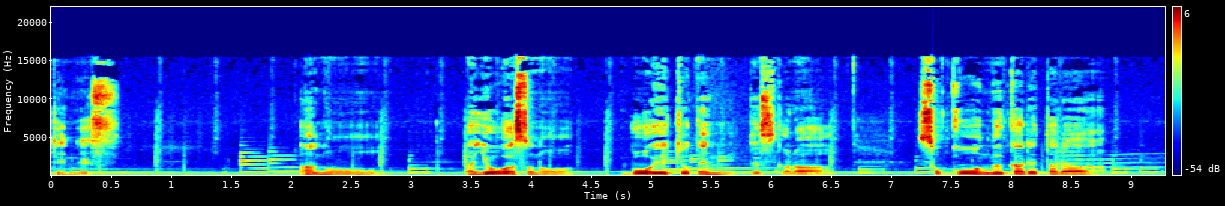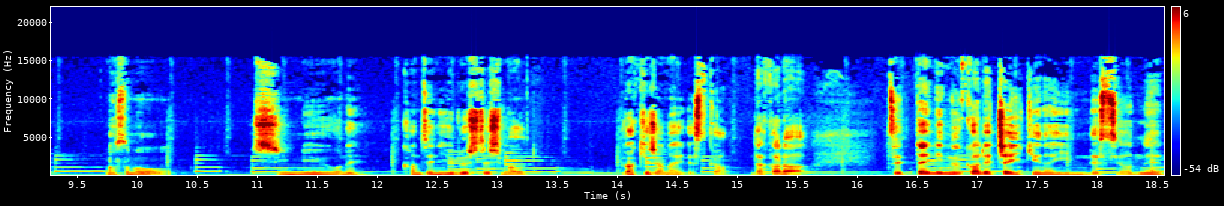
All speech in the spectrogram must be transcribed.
点です。あの、ま、要はその防衛拠点ですからそこを抜かれたら、まあ、その侵入をね完全に許してしまうわけじゃないですか。だから絶対に抜かれちゃいけないんですよね。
